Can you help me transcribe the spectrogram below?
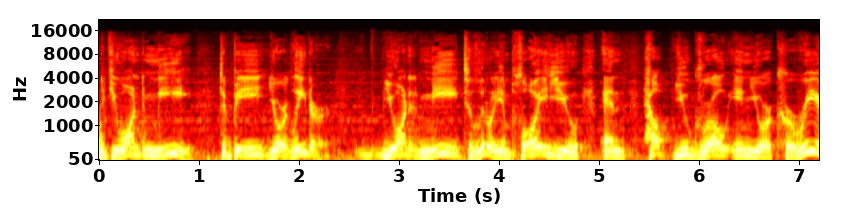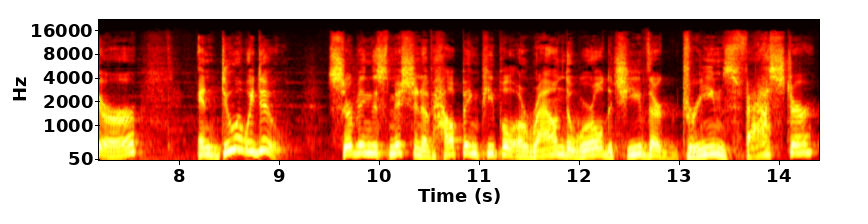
if you wanted me to be your leader, you wanted me to literally employ you and help you grow in your career and do what we do serving this mission of helping people around the world achieve their dreams faster,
